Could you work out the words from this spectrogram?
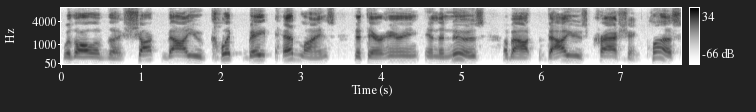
with all of the shock value clickbait headlines that they're hearing in the news about values crashing. Plus,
